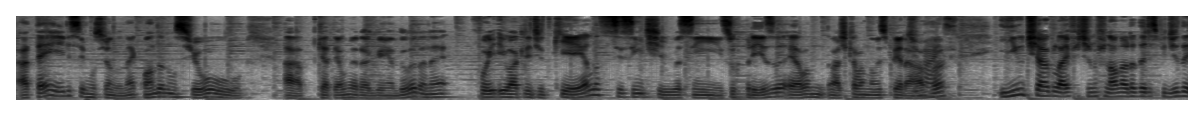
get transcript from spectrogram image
Até ele se emocionou, né? Quando anunciou a, que a Thelma era ganhadora, né? Foi, eu acredito que ela se sentiu assim surpresa, ela, eu acho que ela não esperava. Demais. E o Thiago Leifert, no final, na hora da despedida,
